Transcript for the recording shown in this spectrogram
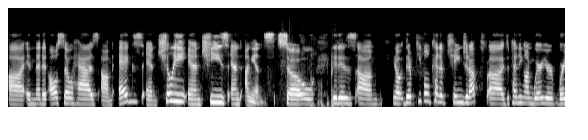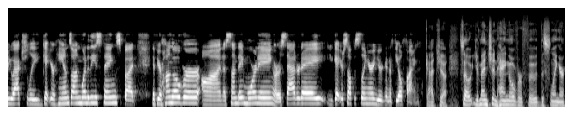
Uh, and then it also has um, eggs and chili and cheese and onions. So it is, um, you know, there people kind of change it up uh, depending on where you're where you actually get your hands on one of these things. But if you're hungover on a Sunday morning or a Saturday, you get yourself a slinger, you're going to feel fine. Gotcha. So you mentioned hangover food, the slinger.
